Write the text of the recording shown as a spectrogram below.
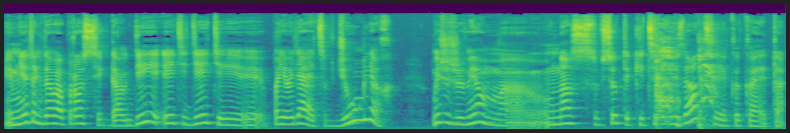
И мне тогда вопрос всегда, где эти дети появляются? В джунглях? Мы же живем, э, у нас все-таки цивилизация какая-то.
